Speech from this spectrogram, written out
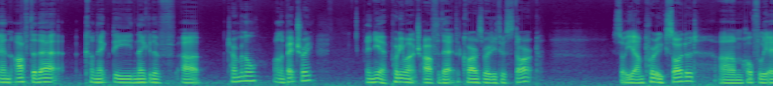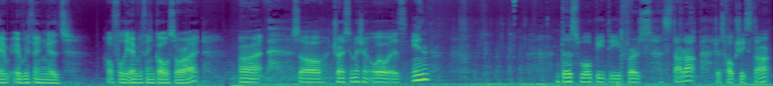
And after that connect the negative uh, terminal on the battery and yeah pretty much after that the car is ready to start. So yeah I'm pretty excited. Um, hopefully everything is hopefully everything goes alright alright so transmission oil is in. This will be the first startup. Just hope she start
